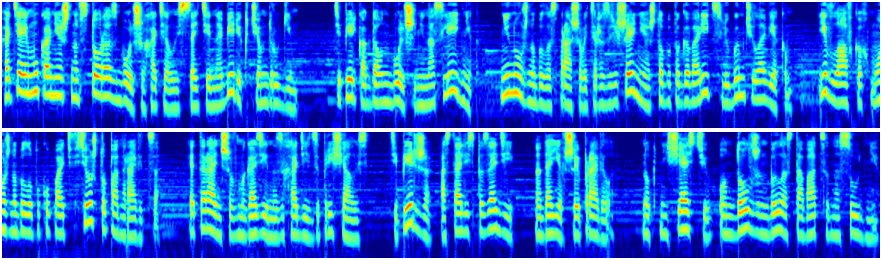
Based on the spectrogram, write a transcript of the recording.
Хотя ему, конечно, в сто раз больше хотелось сойти на берег, чем другим. Теперь, когда он больше не наследник, не нужно было спрашивать разрешения, чтобы поговорить с любым человеком. И в лавках можно было покупать все, что понравится – это раньше в магазины заходить запрещалось. Теперь же остались позади надоевшие правила. Но, к несчастью, он должен был оставаться на судне.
